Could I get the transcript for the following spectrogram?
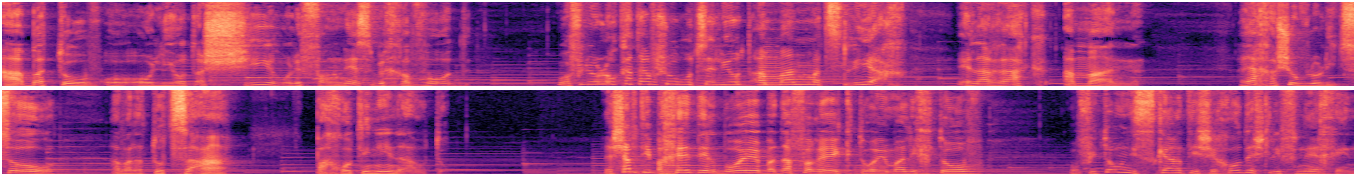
אבא טוב, או, או להיות עשיר, או לפרנס בכבוד. הוא אפילו לא כתב שהוא רוצה להיות אמן מצליח, אלא רק אמן. היה חשוב לו ליצור, אבל התוצאה פחות עניינה אותו. ישבתי בחדר, בוהה בדף הריק, תוהה מה לכתוב, ופתאום נזכרתי שחודש לפני כן,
